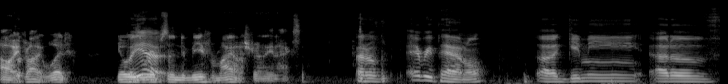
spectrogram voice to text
Oh, he probably would. He always yeah. rips into me for my Australian accent. Out of every panel, uh, give me out of.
